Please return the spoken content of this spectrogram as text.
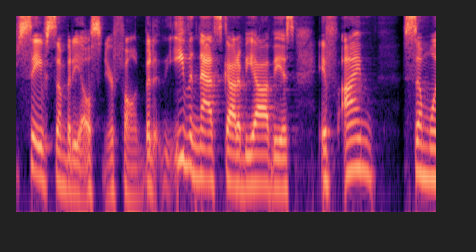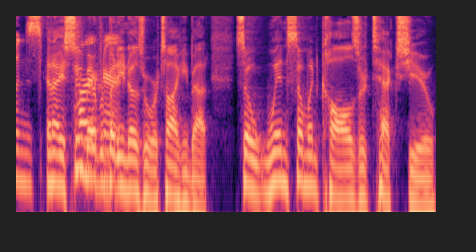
save somebody else in your phone. But even that's got to be obvious. If I'm someone's And I assume partner, everybody knows what we're talking about. So when someone calls or texts you,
